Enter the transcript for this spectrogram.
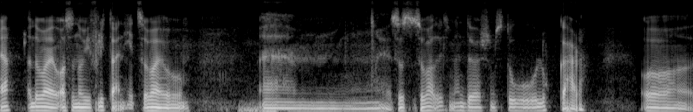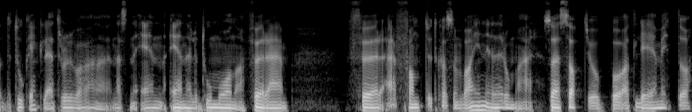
Ja, det var jo altså når vi flytta inn hit, så var jo um, så, så, var det liksom en dør som sto lukka her, da. Og det tok egentlig, jeg tror det var nesten en, en eller to måneder før jeg, før jeg, fant ut hva som var inni det rommet her. Så jeg satt jo på atelieret mitt og,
